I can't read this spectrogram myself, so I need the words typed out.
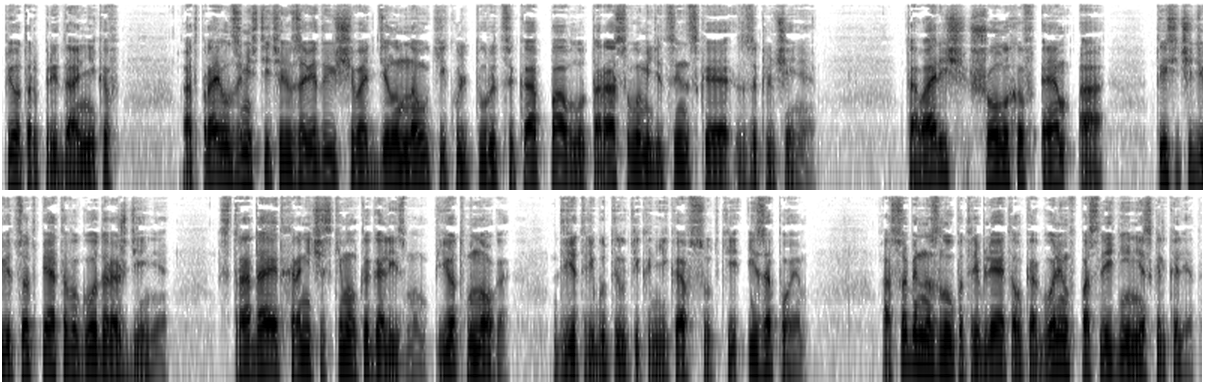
Петр Приданников – отправил заместителю заведующего отделом науки и культуры ЦК Павлу Тарасову медицинское заключение. Товарищ Шолохов М.А., 1905 года рождения. Страдает хроническим алкоголизмом, пьет много, 2-3 бутылки коньяка в сутки и запоем. Особенно злоупотребляет алкоголем в последние несколько лет.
